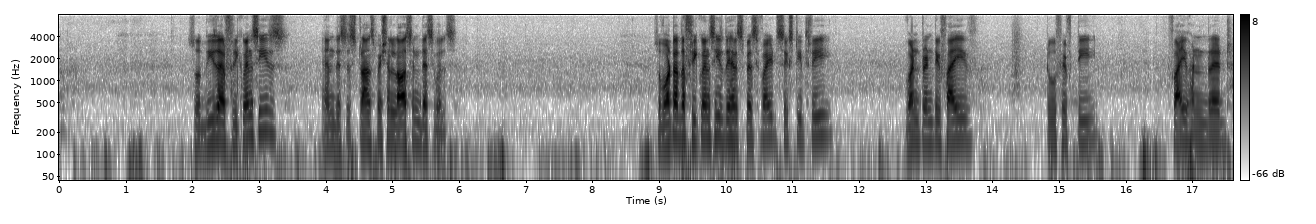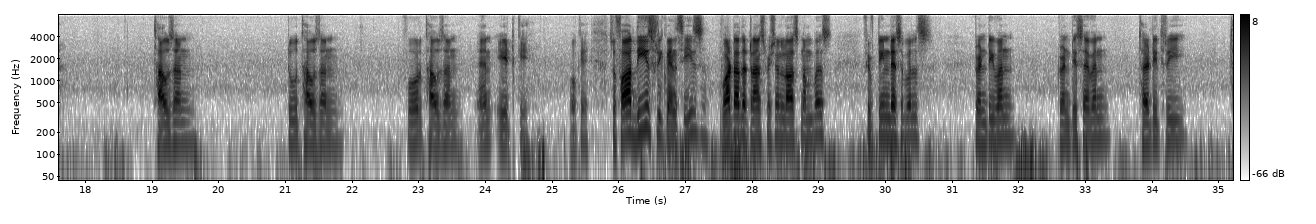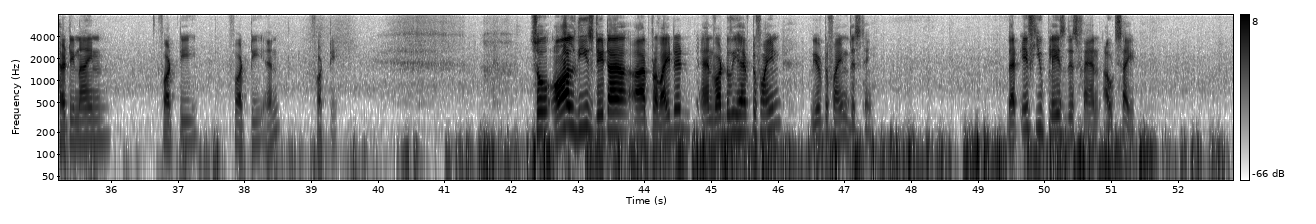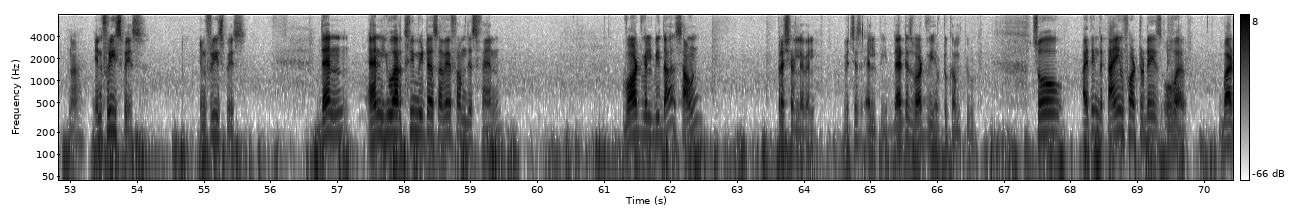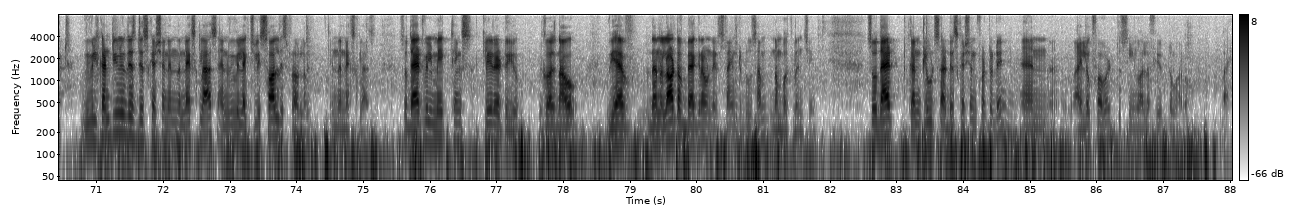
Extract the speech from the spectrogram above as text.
so these are frequencies and this is transmission loss in decibels. So, what are the frequencies they have specified 63, 125, 250, 500, 1000, 2000, 4000 and 8k. Okay. So, for these frequencies what are the transmission loss numbers 15 decibels, 21, 27, 33, 39, 40, 40 and 40. So, all these data are provided and what do we have to find? We have to find this thing that if you place this fan outside in free space in free space then and you are 3 meters away from this fan what will be the sound pressure level which is LP that is what we have to compute. So, I think the time for today is over, but we will continue this discussion in the next class and we will actually solve this problem in the next class. So, that will make things clearer to you because now we have done a lot of background it is time to do some number crunching. So, that concludes our discussion for today and I look forward to seeing all of you tomorrow. Bye.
